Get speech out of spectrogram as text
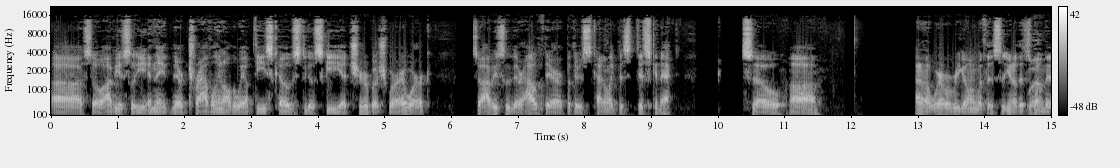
Uh, so obviously, and they they're traveling all the way up the East Coast to go ski at Sugarbush, where I work. So obviously, they're out there, but there's kind of like this disconnect. So uh, I don't know where were we going with this. You know, that's well, one of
